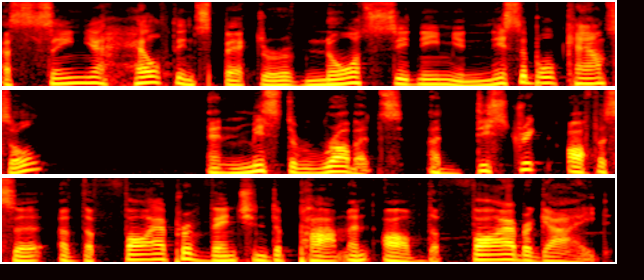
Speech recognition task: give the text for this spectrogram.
a senior health inspector of North Sydney Municipal Council, and Mr. Roberts, a district officer of the Fire Prevention Department of the Fire Brigade.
